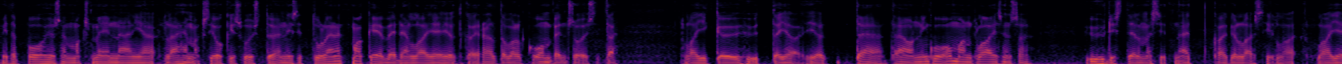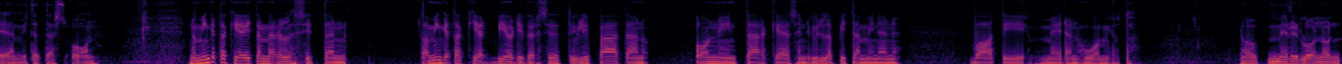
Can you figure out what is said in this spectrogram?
mitä pohjoisemmaksi mennään ja lähemmäksi jokisuistoja, niin sitten tulee näitä makeen veden lajeja, jotka eräällä tavalla kompensoi sitä lajiköyhyyttä ja, ja tämä, on niin kuin omanlaisensa yhdistelmä sit näitä kaikenlaisia la, lajeja, mitä tässä on. No minkä takia Itämerelle sitten, tai minkä takia biodiversiteetti ylipäätään on niin tärkeää sen ylläpitäminen vaatii meidän huomiota? No meriluonnon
